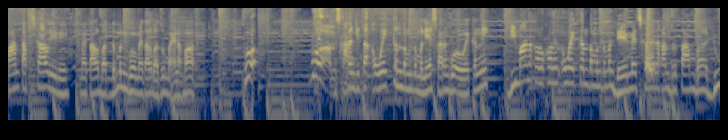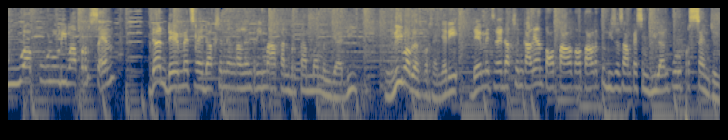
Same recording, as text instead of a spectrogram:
Mantap sekali nih. Metal bat Demen gue metal bat Sumpah enak banget. Huh. Boom, sekarang kita awaken teman-teman ya. Sekarang gue awaken nih. Di mana kalau kalian awaken teman-teman damage kalian akan bertambah 25% dan damage reduction yang kalian terima akan bertambah menjadi 15%. Jadi damage reduction kalian total totalnya tuh bisa sampai 90% cuy.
